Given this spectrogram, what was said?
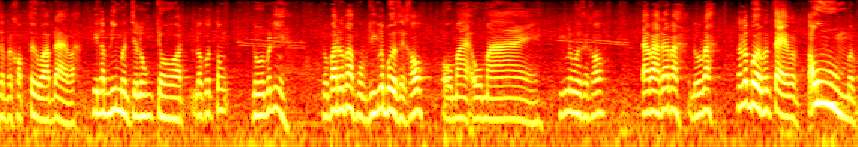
จะไปคอปเตอร์วาร์ปได้ปะพี่ลำนี้เหมือนจะลงจอด แล้วก็ต้องโดนปะนี่โดนปะโดนปะผมทิ้งระเบิดใส่เขาโอ้ไม่โอ้ไม่ทิ้งระเบิดใส่เขา ได้ปะได้ปะดนปะแล้วระเบิดมันแตกแบบตูมแบบ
